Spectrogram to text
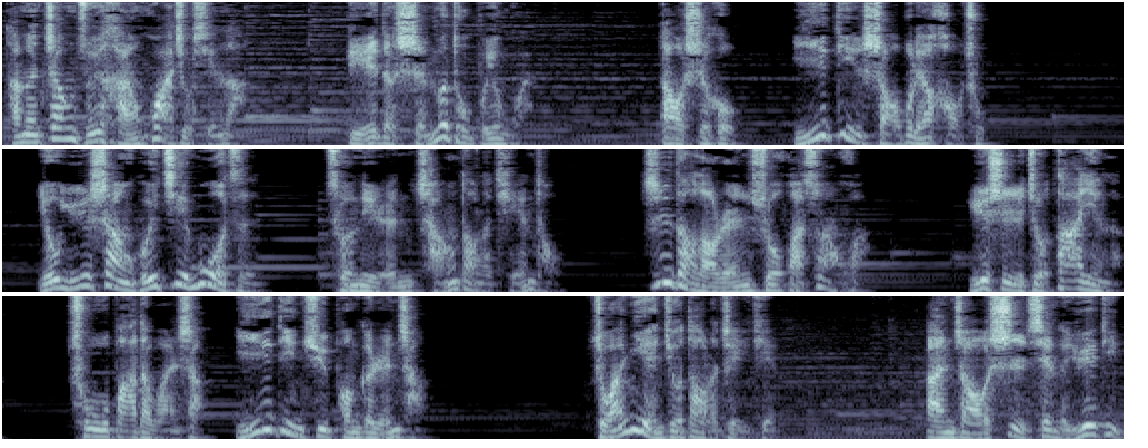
他们张嘴喊话就行了，别的什么都不用管。到时候一定少不了好处。由于上回借墨子，村里人尝到了甜头，知道老人说话算话，于是就答应了。初八的晚上一定去捧个人场。转眼就到了这一天，按照事先的约定，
